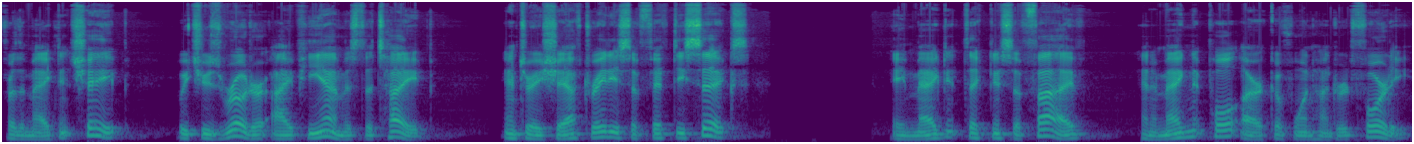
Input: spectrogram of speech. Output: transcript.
For the magnet shape, we choose rotor IPM as the type, enter a shaft radius of 56, a magnet thickness of 5, and a magnet pole arc of 140.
